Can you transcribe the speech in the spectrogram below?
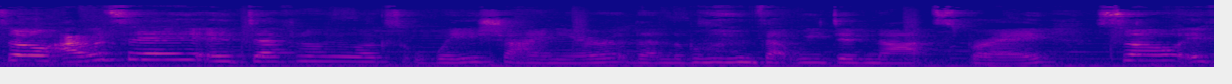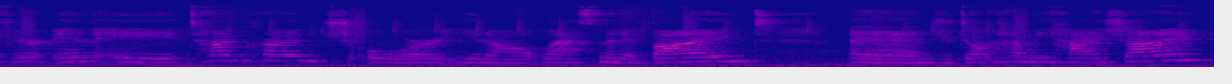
So I would say it definitely looks way shinier than the balloons that we did not spray. So if you're in a time crunch or, you know, last minute bind and you don't have any Hi-Shine,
